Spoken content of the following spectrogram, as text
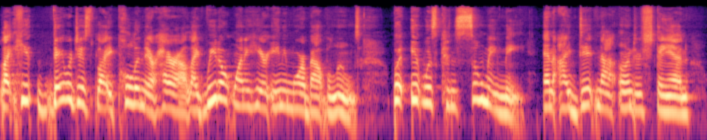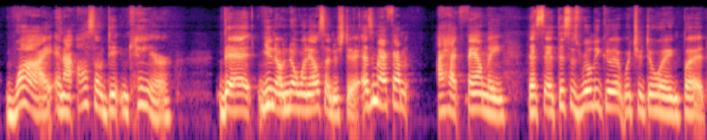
Like he, they were just like pulling their hair out. Like we don't want to hear any more about balloons. But it was consuming me, and I did not understand why, and I also didn't care that you know no one else understood. As a matter of fact, I had family that said, This is really good what you're doing, but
